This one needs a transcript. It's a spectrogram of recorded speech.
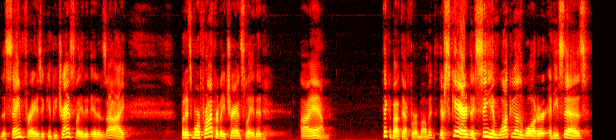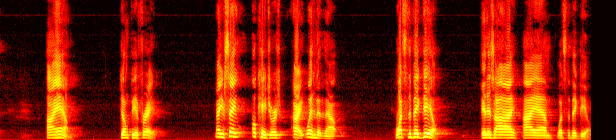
the same phrase. It can be translated, It is I but it's more properly translated, I am. Think about that for a moment. They're scared. They see him walking on the water, and he says, I am. Don't be afraid. Now you're saying, okay, George, all right, wait a minute now. What's the big deal? It is I, I am. What's the big deal?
